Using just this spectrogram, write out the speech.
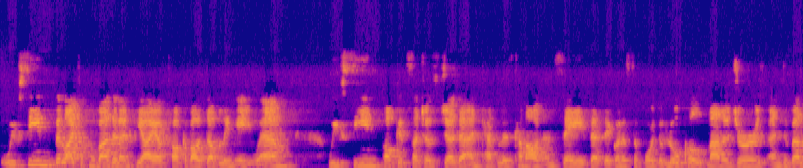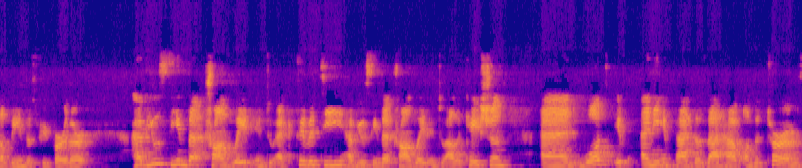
we've seen the likes of Mubadala and PIF talk about doubling AUM. We've seen pockets such as Jada and Catalyst come out and say that they're going to support the local managers and develop the industry further. Have you seen that translate into activity? Have you seen that translate into allocation? And what, if any, impact does that have on the terms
